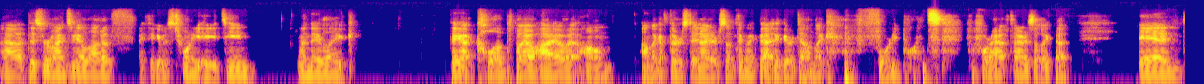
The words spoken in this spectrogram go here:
Uh, this reminds me a lot of I think it was 2018 when they like they got clubbed by Ohio at home on like a Thursday night or something like that. I think they were down like 40 points before halftime or something like that. And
